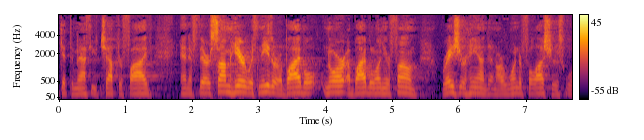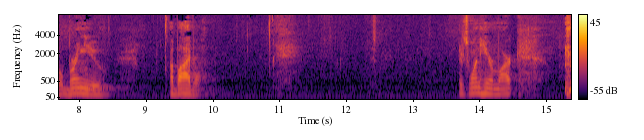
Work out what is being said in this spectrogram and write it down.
get to Matthew chapter 5. And if there are some here with neither a Bible nor a Bible on your phone, raise your hand and our wonderful ushers will bring you a Bible. There's one here, Mark.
